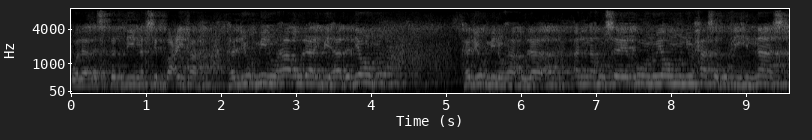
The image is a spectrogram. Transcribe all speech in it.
ولا أستثني نفسي الضعيفة. هل يؤمن هؤلاء بهذا اليوم؟ هل يؤمن هؤلاء أنه سيكون يوم يحاسب فيه الناس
